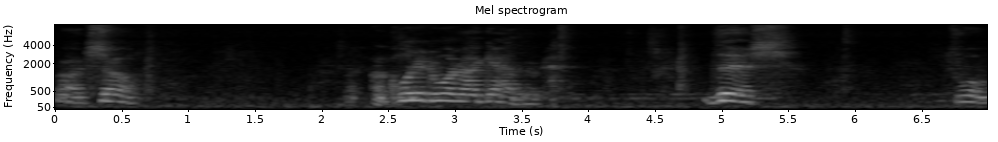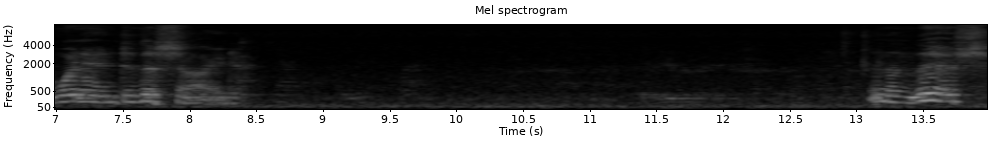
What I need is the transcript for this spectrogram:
Right, so, according to what I gathered, this is what went into this side. And then this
